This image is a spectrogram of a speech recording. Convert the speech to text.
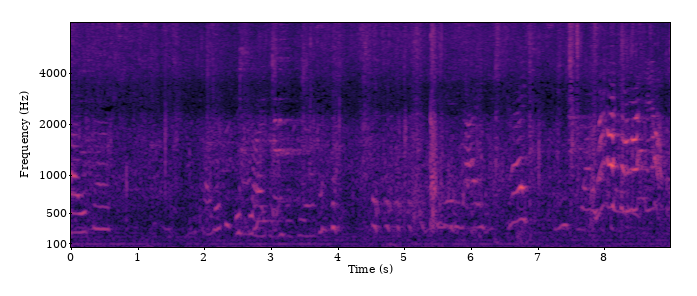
Und die was leitet. Ich leite ungefähr. Mama, komm mal her!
